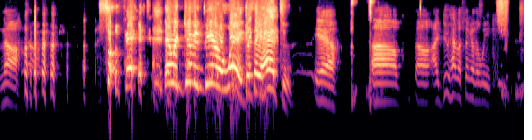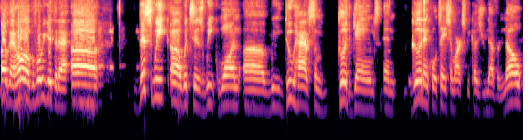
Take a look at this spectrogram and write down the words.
No. so fans, they were giving beer away because they had to. Yeah. Uh, uh, I do have a thing of the week. Okay, hold on. Before we get to that, uh, this week, uh, which is week one, uh, we do have some good games and good in quotation marks because you never know.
